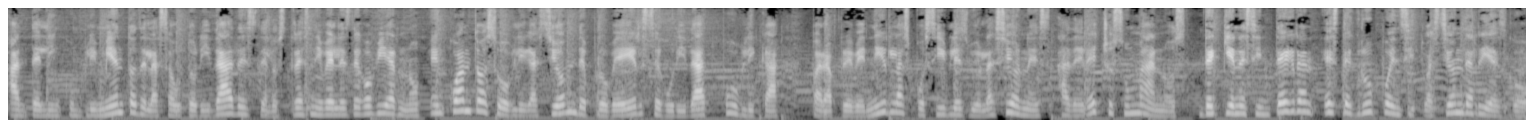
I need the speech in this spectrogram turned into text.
ante el incumplimiento de las autoridades de los tres niveles de gobierno en cuanto a su obligación de proveer seguridad pública para prevenir las posibles violaciones a derechos humanos de quienes integran este grupo en situación de riesgo.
